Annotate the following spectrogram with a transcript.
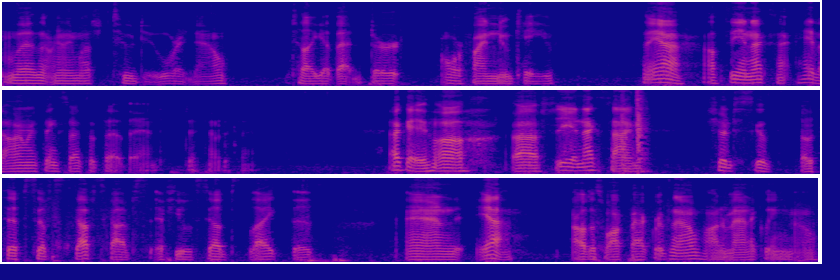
there isn't really much to do right now until I get that dirt or find a new cave. So yeah, I'll see you next time. Hey, the armor thing starts at the other end. Just noticed that. Okay, well, uh, see you next time. Sure to sub sub sub sub subs if you subs like this. And yeah, I'll just walk backwards now automatically, you know,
